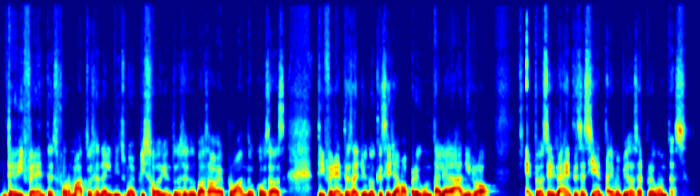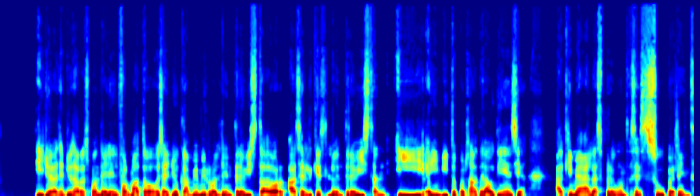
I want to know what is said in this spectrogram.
de diferentes formatos en el mismo episodio. Entonces nos vas a ver probando cosas diferentes. Hay uno que se llama Pregúntale a Dani Ro. Entonces la gente se sienta y me empieza a hacer preguntas y yo las empiezo a responder en formato, o sea, yo cambio mi rol de entrevistador a ser el que lo entrevistan y, e invito personas de la audiencia a que me hagan las preguntas. Es súper lindo.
